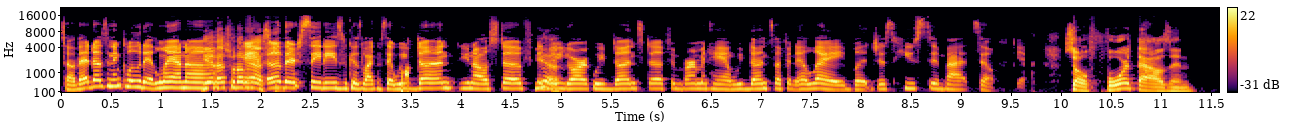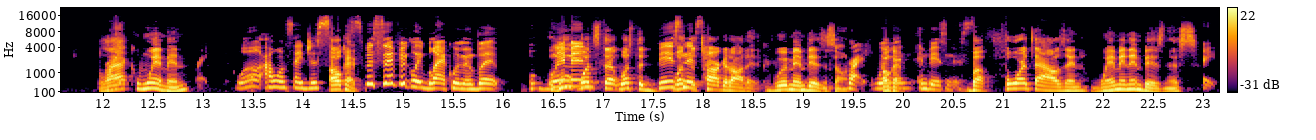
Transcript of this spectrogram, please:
So that doesn't include Atlanta. Yeah, that's what I'm and asking. Other cities, because like I said, we've done you know stuff in Yeah. New York, we've done stuff in Birmingham, we've done stuff in LA, but just Houston by itself. Yeah. So 4,000 black women. Right. Well, I won't say just Okay. specifically black women, but Who- women. what's the what's the what's the business- target audit? Women business owners. right? Women Okay. in business. But 4,000 women in business Right.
